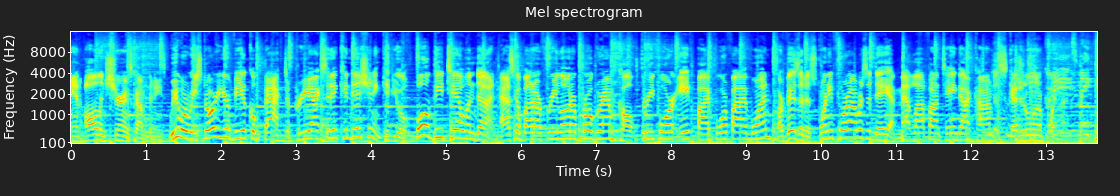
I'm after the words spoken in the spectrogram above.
and all insurance companies. We will restore your vehicle back to pre accident condition and give you a full detail when done. Ask about our free loaner program, call 348 5451, or visit us 24 hours a day at mattlafontaine.com to schedule an appointment.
